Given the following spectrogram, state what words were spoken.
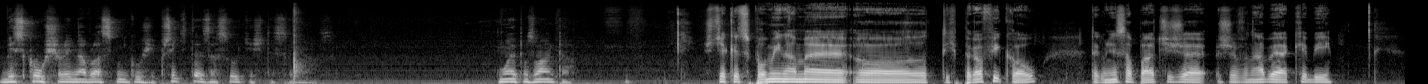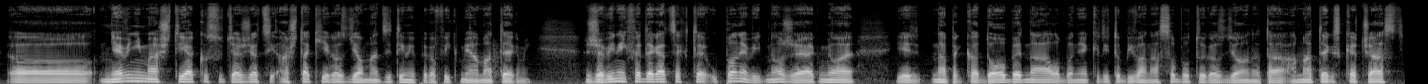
vyzkoušeli na vlastní kůži. Přijďte, zasoutěžte se nás. Moje pozvánka. Ešte keď spomíname o tých profikov, tak mne sa páči, že, že v NABE keby uh, nevnímaš ty ako súťažiaci až taký rozdiel medzi tými profikmi a amatérmi. Že v iných federáciách to je úplne vidno, že jakmile je napríklad doobedná, alebo niekedy to býva na sobotu rozdelená tá amatérska časť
